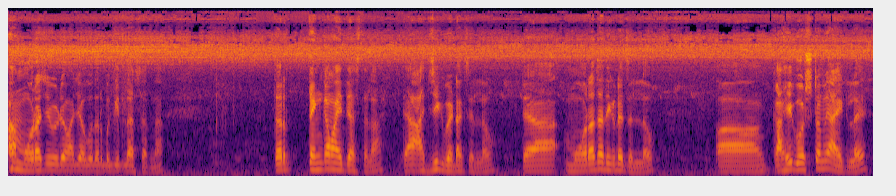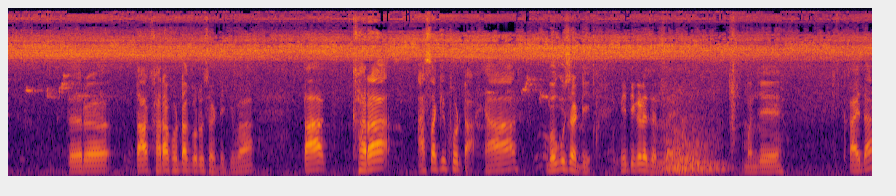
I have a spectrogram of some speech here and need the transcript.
मोराचे व्हिडिओ माझ्या अगोदर बघितला असतात ना तर त्यांका माहिती असतला त्या आजीक भेटाक चाललो त्या मोराच्या तिकडे चाललो काही गोष्ट मी ऐकलं आहे तर ता खरा खोटा करूसाठी किंवा ता खरा असा की खोटा ह्या बघूसाठी मी तिकडे चाललोय. म्हणजे काय ता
